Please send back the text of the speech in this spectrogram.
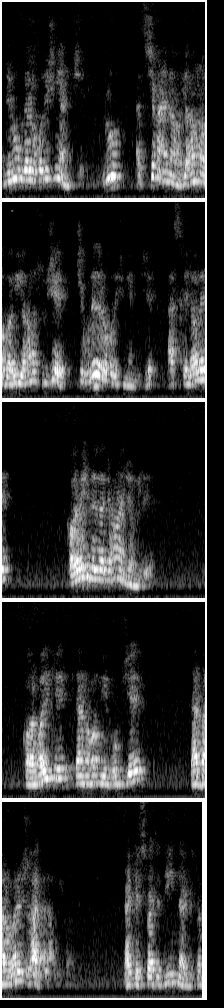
یعنی روح داره به خودش میاندیشه. روح از چه معنا؟ یا همون آگاهی یا همون سوژه؟ چگونه داره به خودش میاندیشه از خلال کارهایی که داره در جهان انجام میده. کارهایی که در مقام یک ابژه در برابرش قد علم می‌کنه. در کسبت دین در کسبت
